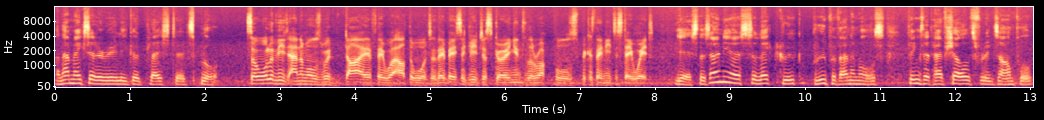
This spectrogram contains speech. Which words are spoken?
And that makes it a really good place to explore. So all of these animals would die if they were out the water. They're basically just going into the rock pools because they need to stay wet. Yes, there's only a select group, group of animals, things that have shells, for example,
